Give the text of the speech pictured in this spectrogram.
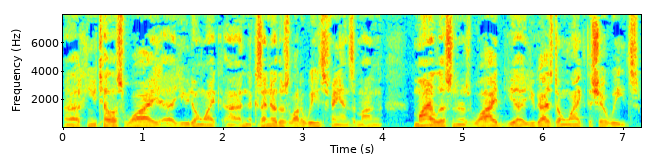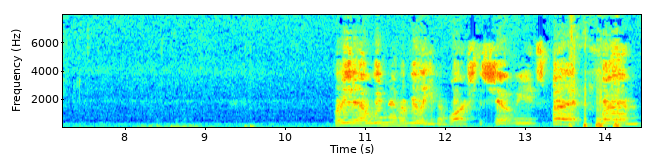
Uh, can you tell us why uh, you don't like? Because I know there's a lot of Weeds fans among my listeners. Why uh, you guys don't like the show Weeds? Well, you know, we've never really even watched the show Weeds, but from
